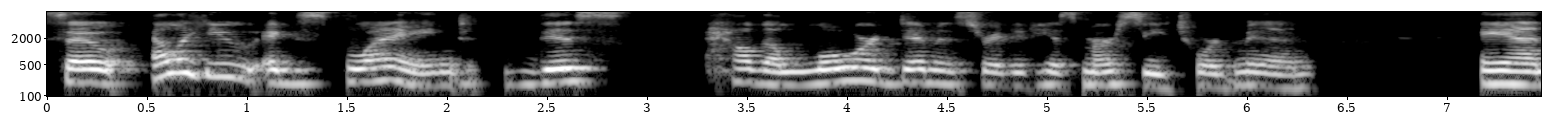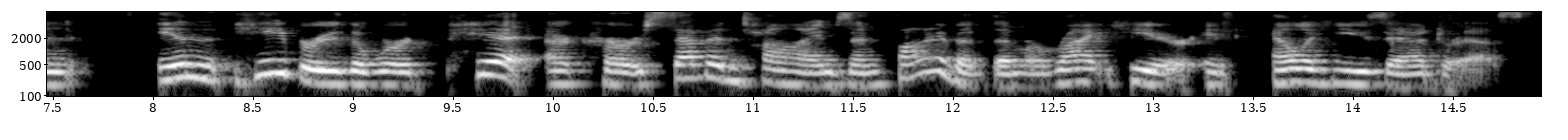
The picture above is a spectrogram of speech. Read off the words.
So Elihu explained this how the Lord demonstrated his mercy toward men. And in Hebrew, the word pit occurs seven times, and five of them are right here in Elihu's address.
